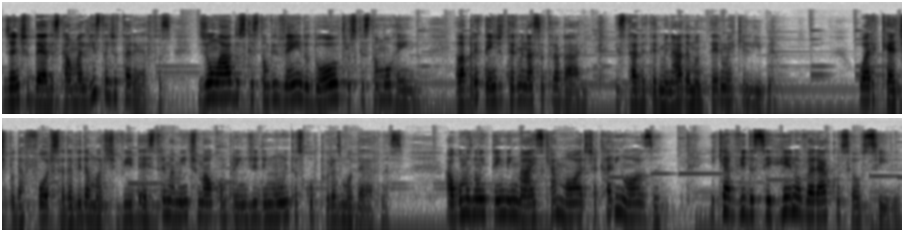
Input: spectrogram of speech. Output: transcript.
Diante dela está uma lista de tarefas. De um lado, os que estão vivendo, do outro, os que estão morrendo. Ela pretende terminar seu trabalho. Está determinada a manter um equilíbrio. O arquétipo da força da vida, morte e vida é extremamente mal compreendido em muitas culturas modernas. Algumas não entendem mais que a morte é carinhosa e que a vida se renovará com seu auxílio.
